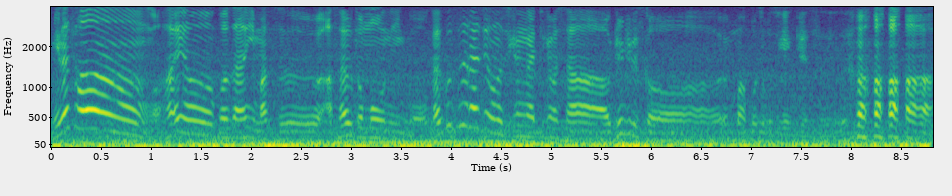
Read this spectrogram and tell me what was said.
皆さん、おはようございます。アサルトモーニングおかくずラジオの時間がやってきました。元気ですか？まあ、ぼちぼち元気です。ま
